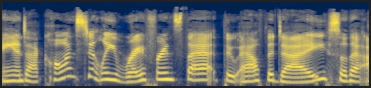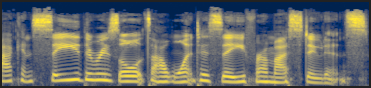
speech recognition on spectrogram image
And I constantly reference that throughout the day so that I can see the results I want to see from my students.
